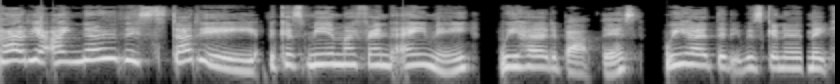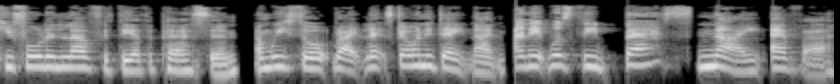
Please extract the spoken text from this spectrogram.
Klaudia, I know this study because me and my friend Amy, we heard about this. We heard that it was going to make you fall in love with the other person. And we thought, right, let's go on a date night. And it was the best night ever.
